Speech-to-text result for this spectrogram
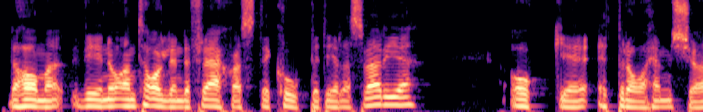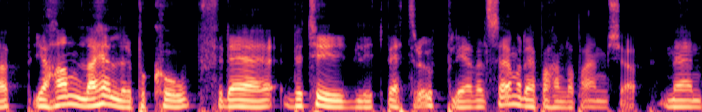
där har man, vi är nog antagligen det fräschaste Coopet i hela Sverige. Och eh, ett bra Hemköp. Jag handlar hellre på Coop för det är betydligt bättre upplevelse än vad det är på att handla på Hemköp. Men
